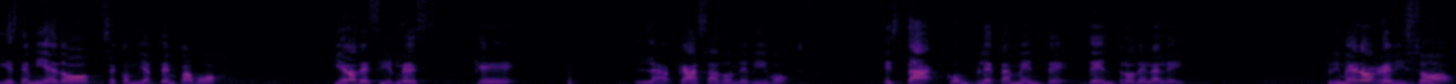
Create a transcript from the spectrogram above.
y este miedo se convierte en pavor. Quiero decirles que la casa donde vivo está completamente dentro de la ley. Primero revisó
